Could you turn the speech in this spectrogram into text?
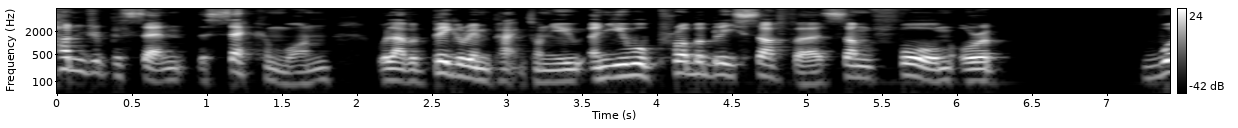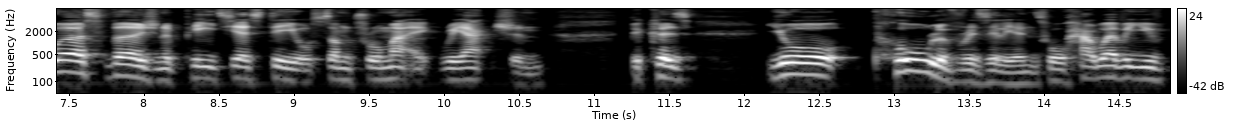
100% the second one will have a bigger impact on you, and you will probably suffer some form or a worse version of PTSD or some traumatic reaction because your pool of resilience, or however you've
